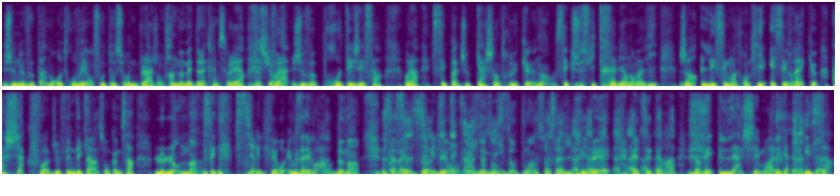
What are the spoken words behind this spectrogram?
je ne veux pas me retrouver en photo sur une plage en train de me mettre de la crème solaire. Bien sûr. Voilà, je veux protéger ça. Voilà, c'est pas que je cache un truc, non, c'est que je suis très bien dans ma vie. Genre, laissez-moi tranquille. Et c'est vrai que à chaque fois que je fais une déclaration comme ça, le lendemain, c'est Cyril Ferraud. Et vous allez voir, demain, ça va être Cyril Ferraud fait une mise au point sur sa vie privée, etc. Non mais lâchez-moi les gars. Et ça,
